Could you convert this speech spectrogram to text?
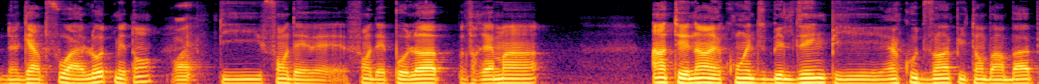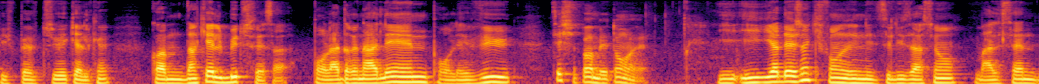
d'un, garde-fou à l'autre, mettons, Ouais. puis font des, font des pull-ups vraiment en tenant un coin du building, puis un coup de vent, puis ils tombent en bas, puis ils peuvent tuer quelqu'un. Comme, dans quel but tu fais ça? Pour l'adrénaline, pour les vues? Tu sais, je sais pas, mettons, euh, il il y, a des gens qui font une utilisation malsaine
